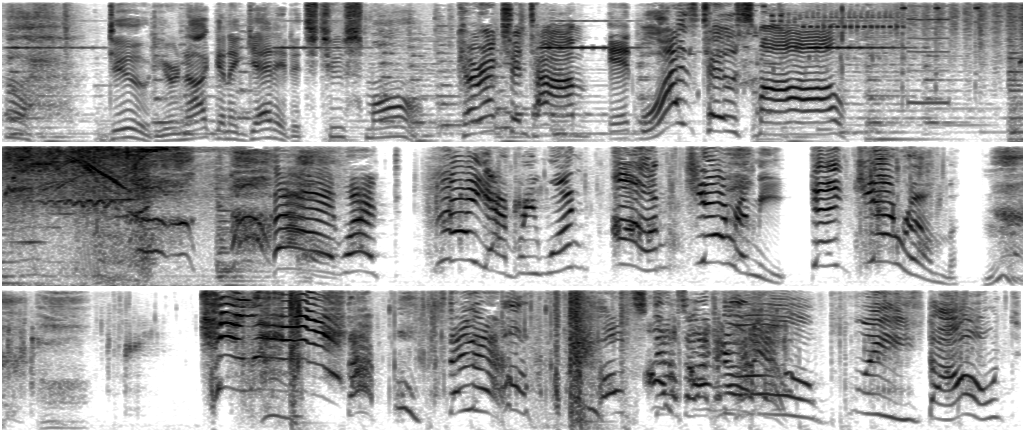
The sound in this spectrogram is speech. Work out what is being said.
Dude, you're not gonna get it. It's too small. Correction, Tom. It was too small. hey, it worked! Hi, everyone. I'm Jeremy, the Jerem. Stop! Stay there! Oh. Hold still so I oh, can kill you! Oh, please don't.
